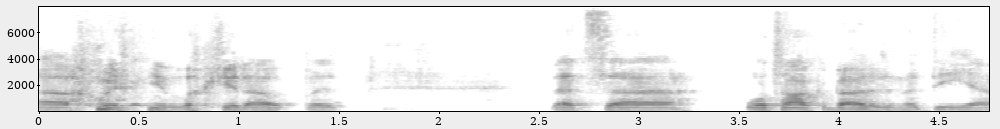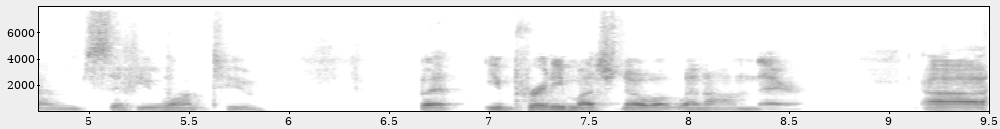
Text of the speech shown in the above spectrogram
uh, when you look it up, but that's uh, we'll talk about it in the DMs if you want to. But you pretty much know what went on there. Uh,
